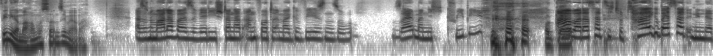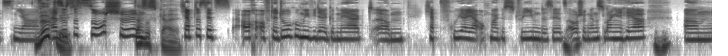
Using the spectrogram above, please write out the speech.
weniger machen, was sollten sie mehr machen? Also normalerweise wäre die Standardantwort da immer gewesen, so seid mal nicht creepy. okay. Aber das hat sich total gebessert in den letzten Jahren. Wirklich? Also es ist so schön. Das ist geil. Ich habe das jetzt auch auf der Dokumi wieder gemerkt. Ähm, ich habe früher ja auch mal gestreamt, das ist jetzt auch schon ganz lange her. Mhm. Ähm,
